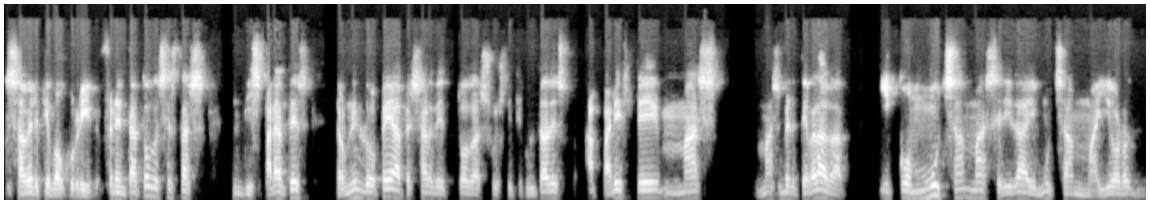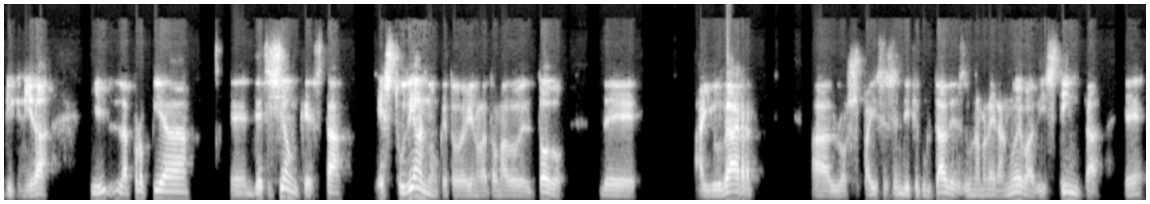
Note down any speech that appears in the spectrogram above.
saber qué va a ocurrir. Frente a todos estos disparates, la Unión Europea, a pesar de todas sus dificultades, aparece más, más vertebrada y con mucha más seriedad y mucha mayor dignidad. Y la propia eh, decisión que está estudiando, que todavía no lo ha tomado del todo, de ayudar a los países en dificultades de una manera nueva, distinta, eh,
